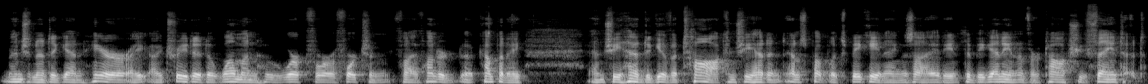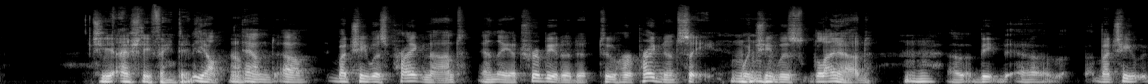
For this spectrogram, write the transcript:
mention it again here. I, I treated a woman who worked for a Fortune 500 uh, company, and she had to give a talk and she had intense public speaking anxiety. At the beginning of her talk, she fainted. She actually fainted. Yeah. Oh. And, uh, but she was pregnant and they attributed it to her pregnancy, mm-hmm. which she was glad. Mm-hmm. Uh, be, uh, but she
